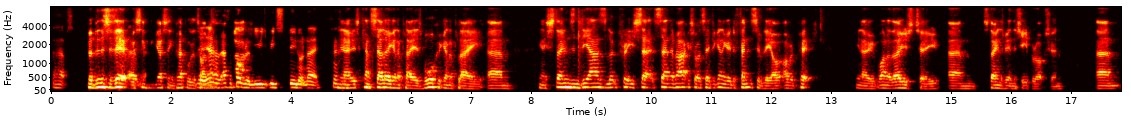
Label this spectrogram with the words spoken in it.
perhaps. But this is it. We're second guessing Pep all the time. Yeah, that's the problem. You, we just do not know. yeah, is Cancelo going to play? Is Walker going to play? Um, you know, Stones and Dias look pretty set centre back. So I'd say if you're going to go defensively, I, I would pick, you know, one of those two. Um, Stones being the cheaper option. Um,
